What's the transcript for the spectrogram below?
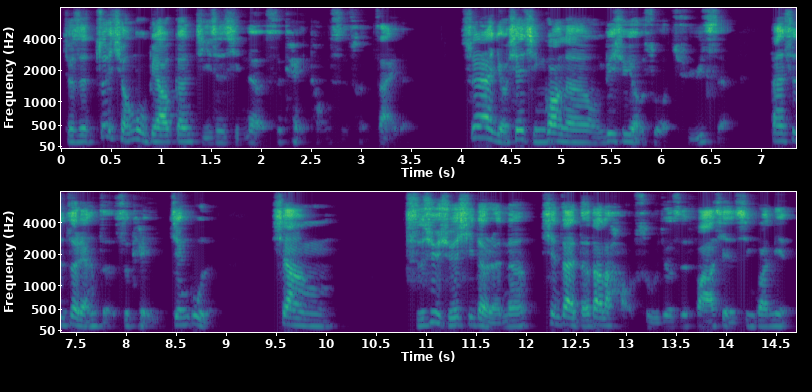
就是追求目标跟及时行乐是可以同时存在的。虽然有些情况呢，我们必须有所取舍，但是这两者是可以兼顾的。像持续学习的人呢，现在得到的好处就是发现新观念；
